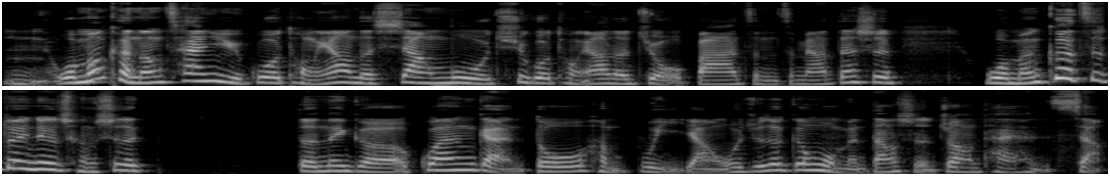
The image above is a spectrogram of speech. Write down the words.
嗯，我们可能参与过同样的项目，去过同样的酒吧，怎么怎么样，但是我们各自对那个城市的的那个观感都很不一样。我觉得跟我们当时的状态很像。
